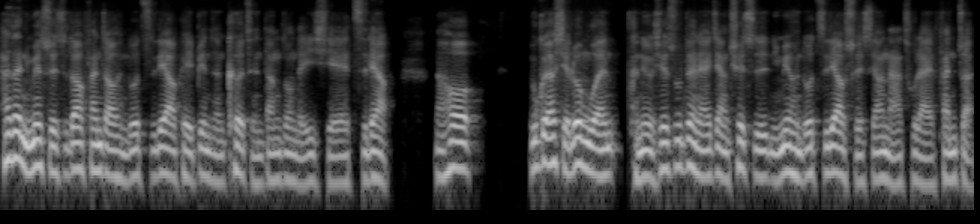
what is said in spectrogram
他在里面随时都要翻找很多资料，可以变成课程当中的一些资料。然后如果要写论文，可能有些书对你来讲确实里面有很多资料，随时要拿出来翻转，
